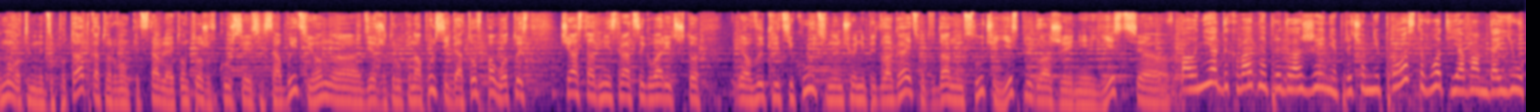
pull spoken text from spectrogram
ну вот именно депутат, которого он представляет, он тоже в курсе этих событий, он э, держит руку на пульсе и готов помочь. То есть часто администрация говорит, что э, вы критикуете, но ничего не предлагаете. Вот в данном случае есть предложение, есть... Э... Вполне адекватное предложение, причем не просто вот я вам даю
